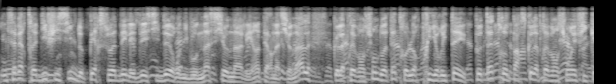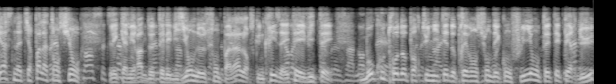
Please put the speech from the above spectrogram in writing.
Il s'avère très difficile de persuader les décideurs au niveau national et international que la prévention doit être leur priorité, peut-être parce que la prévention efficace n'attire pas l'attention. Les caméras de télévision ne sont pas là lorsqu'une crise a été évitée. Beaucoup trop d'opportunités de prévention des conflits ont été perdus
